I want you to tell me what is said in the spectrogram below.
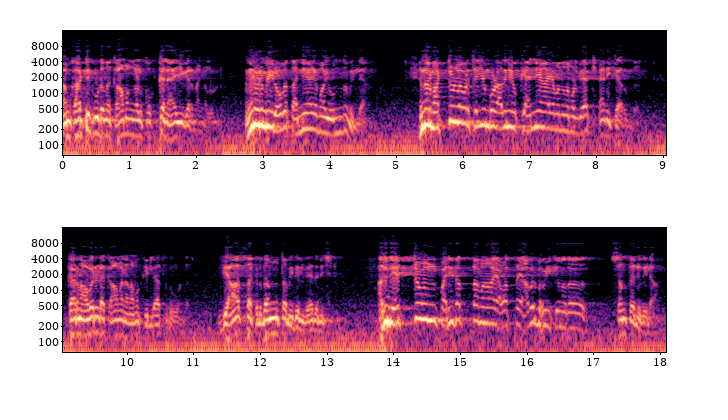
നാം കാട്ടിക്കൂട്ടുന്ന കാമങ്ങൾക്കൊക്കെ ന്യായീകരണങ്ങളുണ്ട്. അങ്ങനെ വരുമ്പോൾ ഈ ലോകത്ത് അന്യായമായി ഒന്നുമില്ല. എന്നാൽ മറ്റുള്ളവർ ചെയ്യുമ്പോൾ അതിനെയൊക്കെ അന്യായമെന്ന് നമ്മൾ വ്യാഖ്യാനിക്കാറുണ്ട്. കാരണം അവരുടെ കാമന നമുക്കില്ലാത്തതുകൊണ്ട് വ്യാസകൃതന്തം ഇതിൽ വേദനിച്ചിട്ടുണ്ട്. അതിന്റെ ഏറ്റവും പരിതപ്തമായ അവസ്ഥ ആവിർഭവിക്കുന്നത് ശന്തനുവിലാണ്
